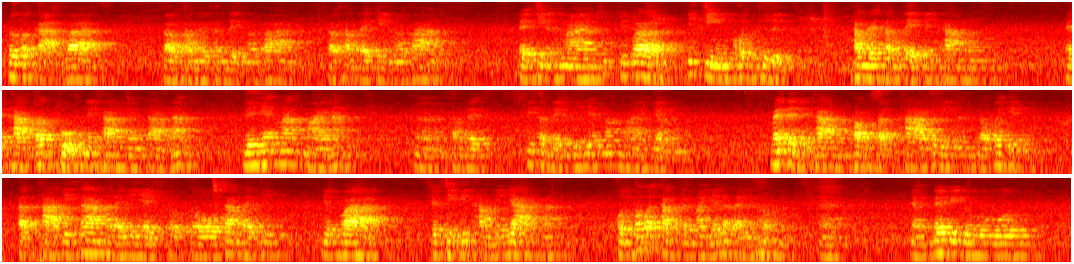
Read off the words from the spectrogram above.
เพื่อประกาศว่าเราทำอะไรสำเร็จมาบ้าง เราทำอะไรเก่งมาบ้าง แต่จริงมาคิดว่าที่จริงคนอื่นทำอะไรสำเร็จในทาง ในทางก็ถูกในทางต่างๆนะเยอะแยะมากมายนะทำอะไรที่สำเร็จเยอะแยะมากมายอย่างแม้แต่ในทางความศรัทธาก็ดีเราก็เห็น ศรัทธาที่สร้างอะไรใหญ่ๆโตๆสร้างอะไรที่เรียกว่าเป็นสิ่งที่ทำได้ยากนะคนเขาก็ทำกันมาเยอะอะไรนะอย่างได้ไปดู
